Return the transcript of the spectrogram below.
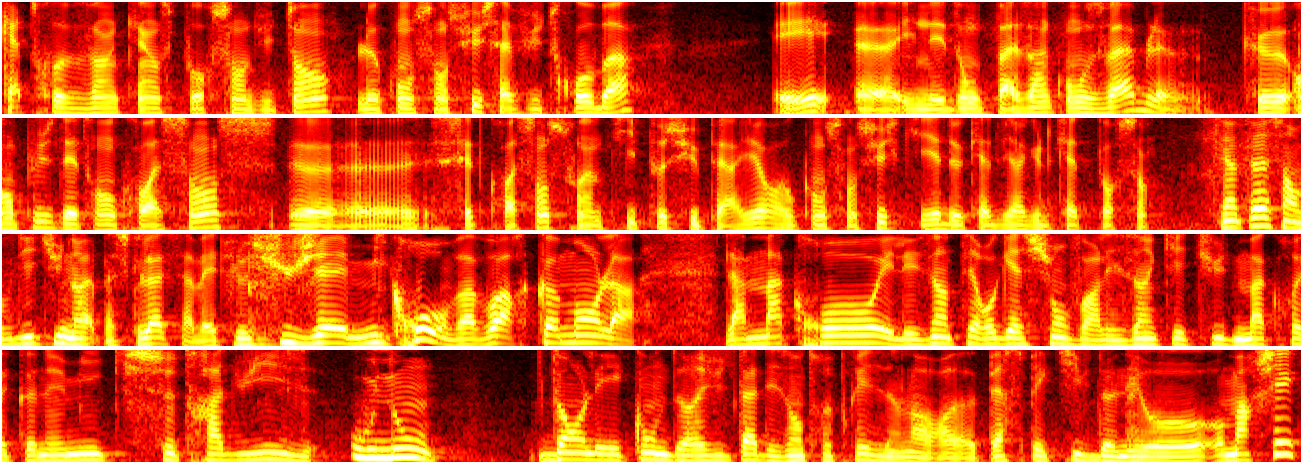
95% du temps, le consensus a vu trop bas. Et euh, il n'est donc pas inconcevable que, en plus d'être en croissance, euh, cette croissance soit un petit peu supérieure au consensus qui est de 4,4%. C'est intéressant, vous dites une... Parce que là, ça va être le sujet micro. On va voir comment la, la macro et les interrogations, voire les inquiétudes macroéconomiques se traduisent ou non dans les comptes de résultats des entreprises, dans leurs euh, perspectives données au, marché.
